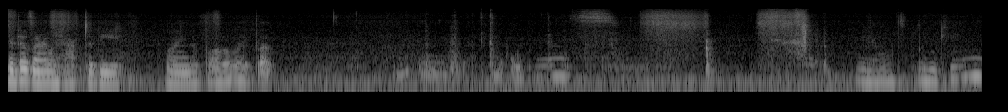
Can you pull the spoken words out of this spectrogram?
It doesn't really have to be lined up all the way, but. You it's blinking.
